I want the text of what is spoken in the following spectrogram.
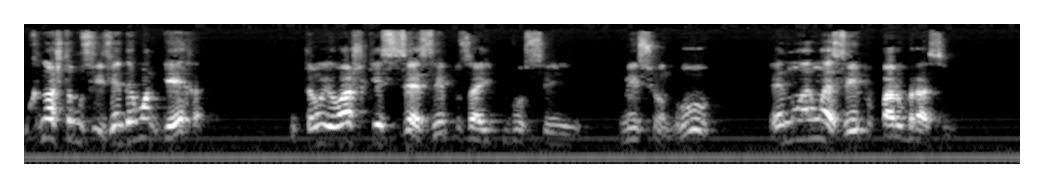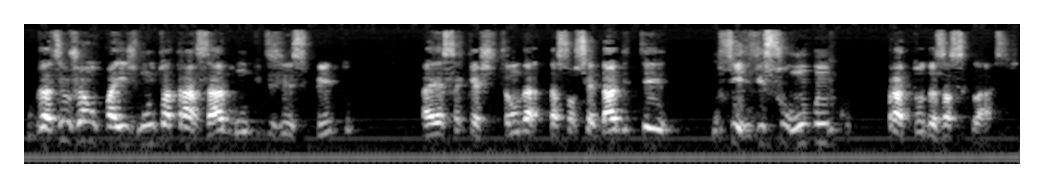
O que nós estamos vivendo é uma guerra. Então, eu acho que esses exemplos aí que você mencionou é, não é um exemplo para o Brasil. O Brasil já é um país muito atrasado no que diz respeito a essa questão da, da sociedade ter um serviço único para todas as classes.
